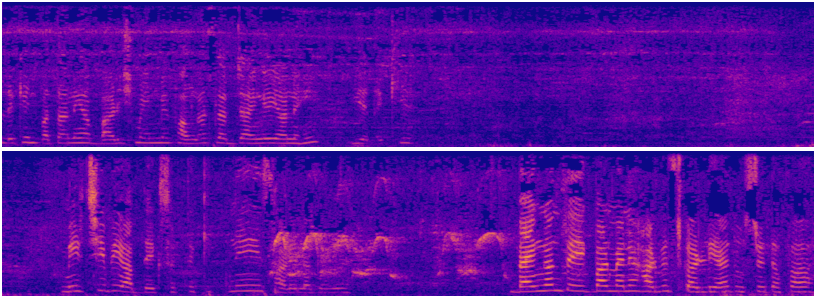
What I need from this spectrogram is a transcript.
लेकिन पता नहीं अब बारिश में इनमें फंगस लग जाएँगे या नहीं। ये देखिए। मिर्ची भी आप देख सकते कितने सारे लगे हुए हैं। बैंगन तो एक बार मैंने हार्वेस्ट कर लिया है, दूसरी दफ़ा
